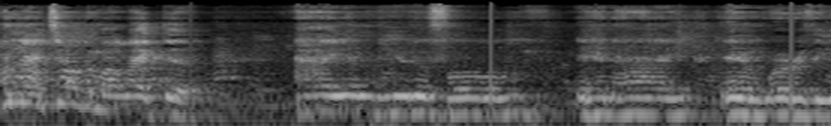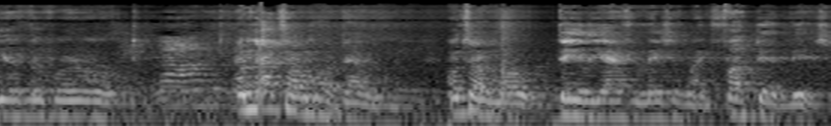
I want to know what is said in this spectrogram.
I'm not talking about like the I am beautiful and I am worthy of the world. I'm not talking about that one. I'm talking about daily affirmations like fuck that bitch,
